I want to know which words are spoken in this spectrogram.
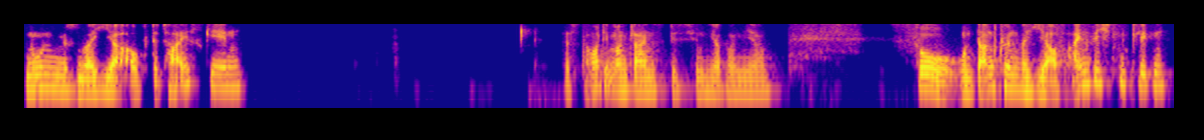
nun müssen wir hier auf Details gehen. Das dauert immer ein kleines bisschen hier bei mir. So, und dann können wir hier auf Einrichten klicken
